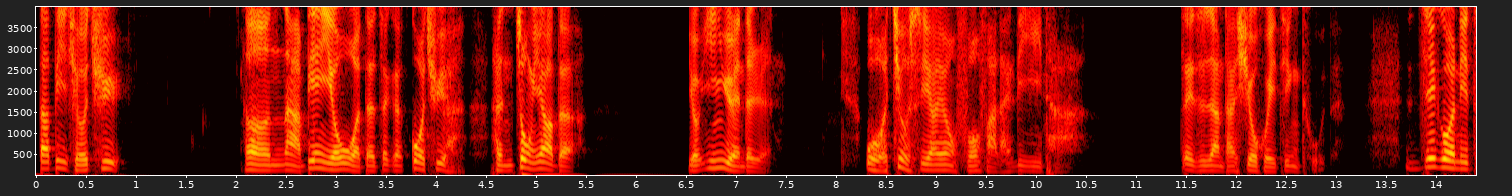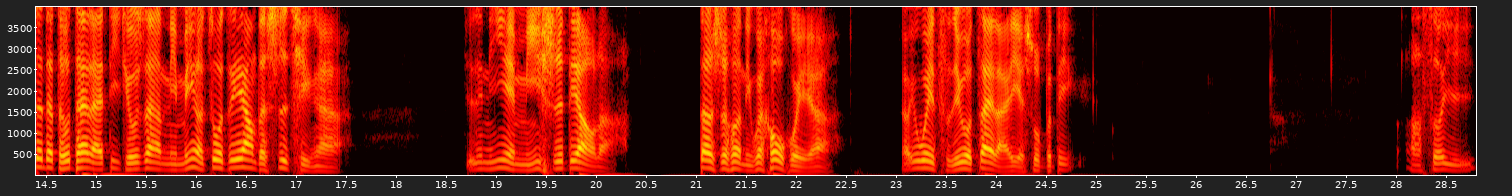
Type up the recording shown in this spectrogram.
到地球去，呃，哪边有我的这个过去，很重要的有因缘的人，我就是要用佛法来利益他，这是让他修回净土的。结果你真的投胎来地球上，你没有做这样的事情啊，就是你也迷失掉了，到时候你会后悔啊，要为此又再来也说不定。啊，所以。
